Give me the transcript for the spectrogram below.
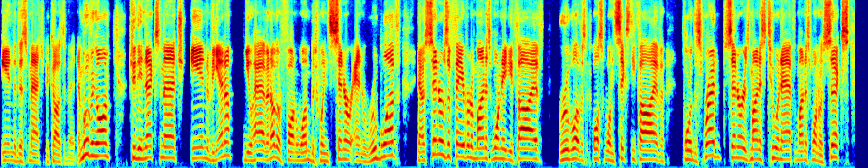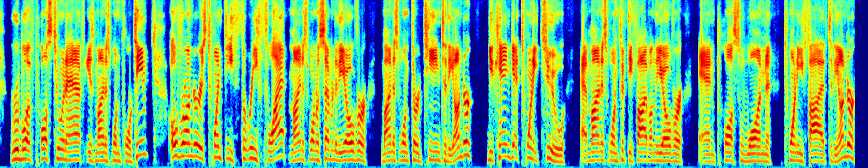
into this match because of it. And moving on to the next match in Vienna, you have another fun one between Sinner and Rublev. Now, Sinner is a favorite of minus 185. Rublev is plus 165 for the spread. Sinner is minus two and a half, minus 106. Rublev plus two and a half is minus 114. Over under is 23 flat, minus 107 to the over, minus 113 to the under. You can get 22 at minus 155 on the over and plus 125 to the under.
